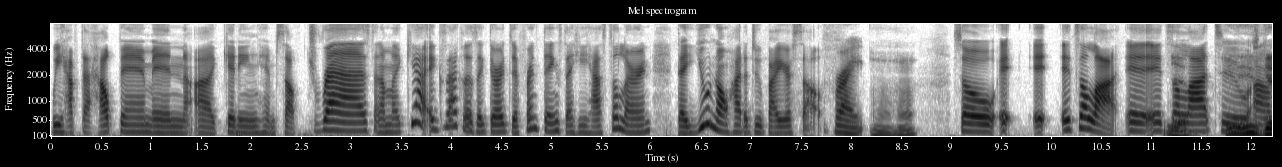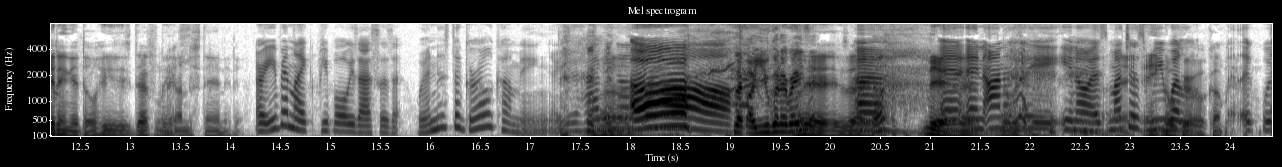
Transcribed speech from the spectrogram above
We have to help him in uh, getting himself dressed. And I'm like, yeah, exactly. I was like, there are different things that he has to learn that you know how to do by yourself. Right. Mm-hmm. So it, it it's a lot. It, it's a lot to. he's um, getting it though. He's definitely Nice. understanding it. Or even like people always ask us, like, when is the girl coming? Are you having a Uh. girl? Like, are you gonna raise yeah, it? exactly. Uh, yeah, and, yeah. and No, honestly, you know, as much as ain't we no would, girl coming. like, we,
